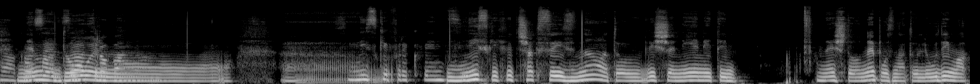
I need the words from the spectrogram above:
Da, nema dovoljno... Uh, niske frekvencije. Niskih, čak se i zna, to više nije niti nešto nepoznato ljudima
